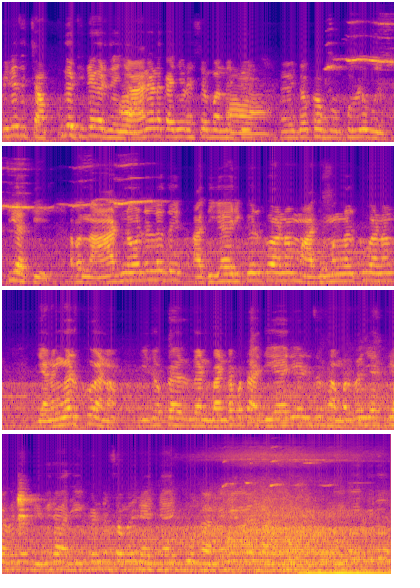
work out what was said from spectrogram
പിന്നെ ഇത് ചപ്പ് കെട്ടിട്ട് കിടന്നത് ഞാനാണ് കഴിഞ്ഞ പ്രാവശ്യം വന്നിട്ട് ഇതൊക്കെ ഫുള്ള് വൃത്തിയാക്കി. അപ്പൊ നാടിനോടുള്ളത് അധികാരികൾക്ക് വേണം മാധ്യമങ്ങൾക്ക് വേണം ജനങ്ങൾക്ക് വേണം. ഇതൊക്കെ ബന്ധപ്പെട്ട അധികാരികളുടെ സമ്മർദ്ദം ചേർത്തി അവരെ വിവരം അറിയിക്കേണ്ട സമയത്ത് എല്ലാവർക്കും ഉണ്ട് അങ്ങനെയാണ്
